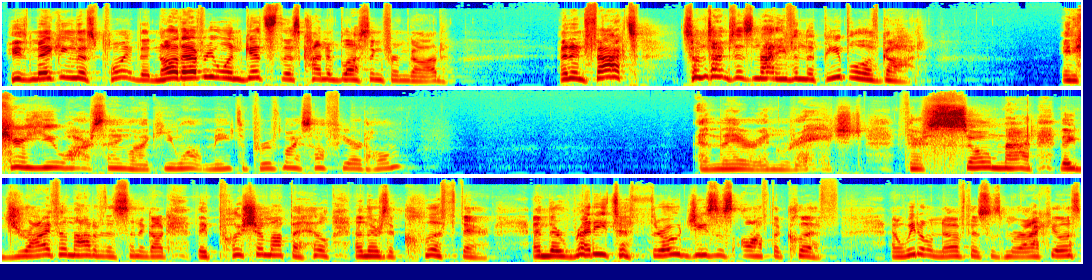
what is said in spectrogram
He's making this point that not everyone gets this kind of blessing from God. And in fact, sometimes it's not even the people of God. And here you are saying, like, you want me to prove myself here at home? And they are enraged. They're so mad. They drive him out of the synagogue. They push him up a hill, and there's a cliff there. And they're ready to throw Jesus off the cliff. And we don't know if this was miraculous.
